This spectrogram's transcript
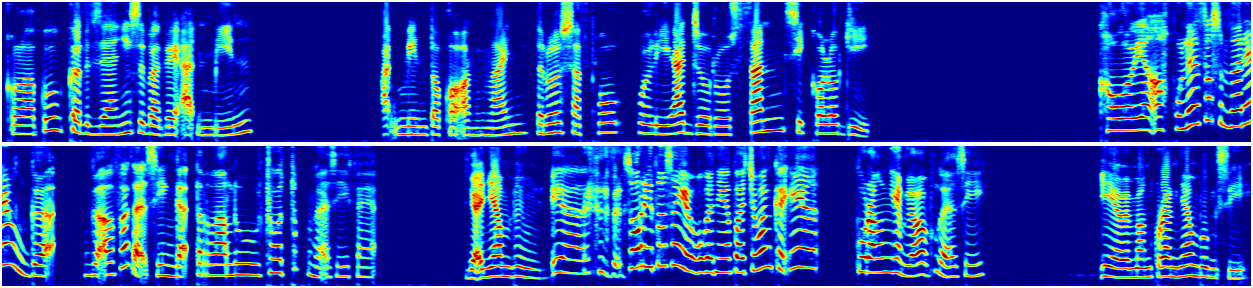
Kalau aku kerjanya sebagai admin, admin toko online, terus aku kuliah jurusan psikologi. Kalau yang aku lihat tuh sebenarnya nggak nggak apa gak sih nggak terlalu cocok nggak sih kayak Gak nyambung. Iya, sorry itu saya bukannya apa, cuman kayaknya kurang nyambung nggak sih? Iya memang kurang nyambung sih.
